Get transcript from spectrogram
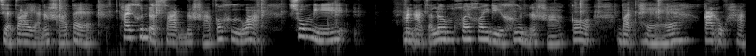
เสียใจอะนะคะ แต่ไพ่ขึ้นเดอะซันนะคะ ก็คือว่าช่วงนี้มันอาจจะเริ่มค่อยๆดีขึ้นนะคะ ก็บาดแผลการอกหัก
